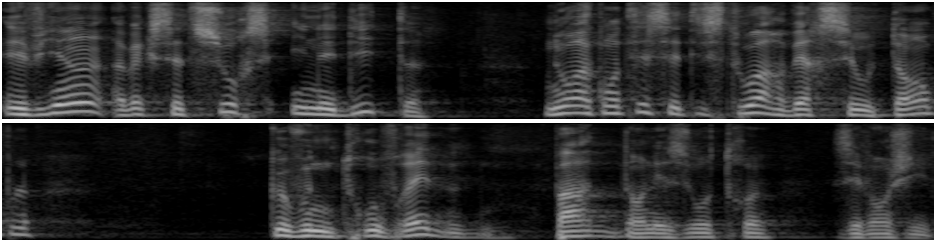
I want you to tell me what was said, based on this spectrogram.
et vient, avec cette source inédite, nous raconter cette histoire versée au temple que vous ne trouverez pas dans les autres évangiles.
